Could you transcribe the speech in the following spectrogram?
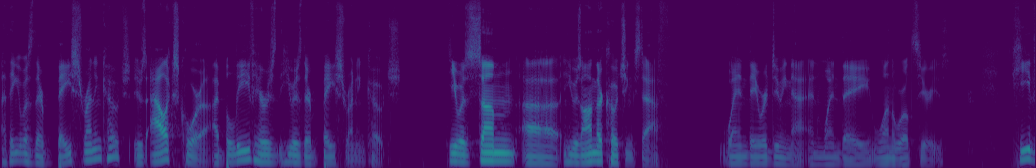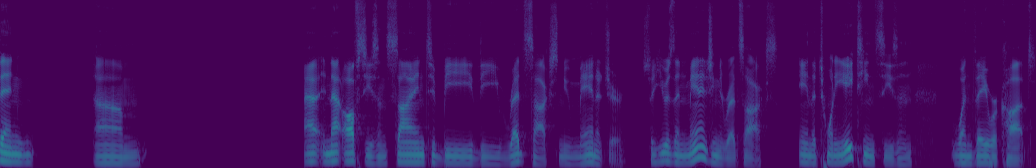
I think it was their base running coach. It was Alex Cora. I believe he was he was their base running coach. He was some uh, he was on their coaching staff when they were doing that and when they won the World Series. He then um at, in that offseason signed to be the Red Sox new manager. So he was then managing the Red Sox in the 2018 season when they were caught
